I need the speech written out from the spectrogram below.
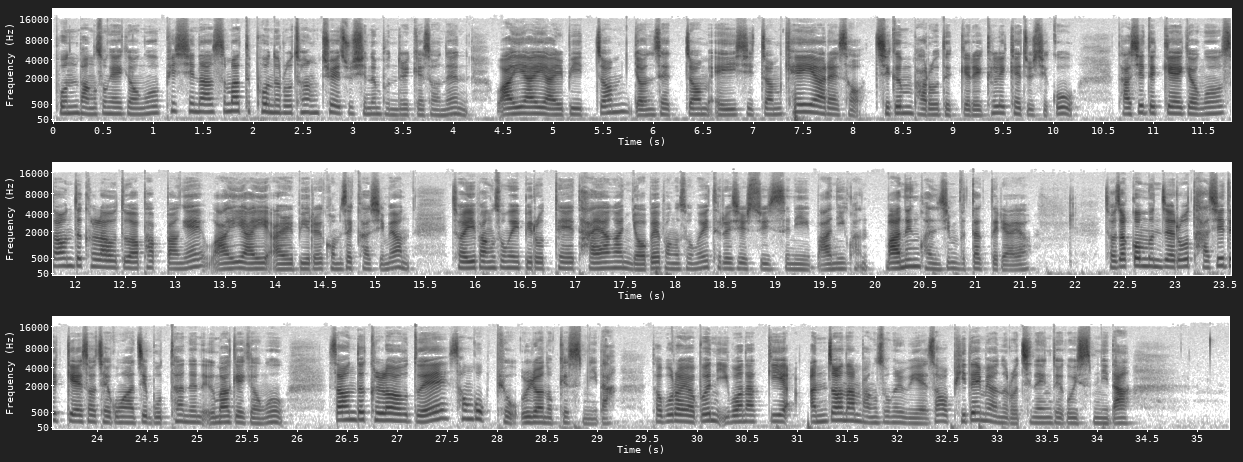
본 방송의 경우 PC나 스마트폰으로 청취해 주시는 분들께서는 yirb.yonsei.ac.kr에서 지금 바로 듣기를 클릭해 주시고 다시 듣기의 경우 사운드 클라우드와 팟빵에 yirb를 검색하시면 저희 방송을 비롯해 다양한 여배 방송을 들으실 수 있으니 많이 관- 많은 관심 부탁드려요. 저작권 문제로 다시 듣기에서 제공하지 못하는 음악의 경우 사운드 클라우드에 선곡표 올려놓겠습니다. 더불어협은 이번 학기 안전한 방송을 위해서 비대면으로 진행되고 있습니다.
